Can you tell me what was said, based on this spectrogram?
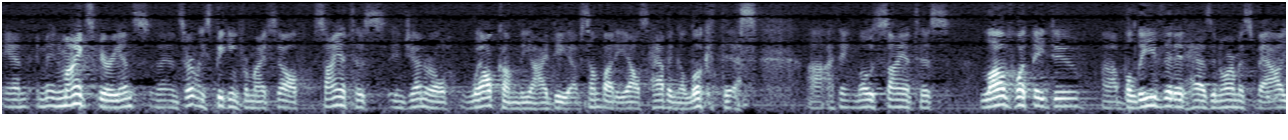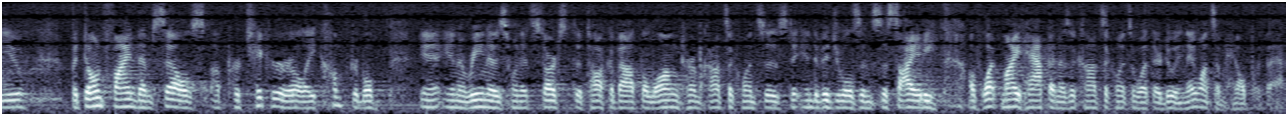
And in my experience, and certainly speaking for myself, scientists in general welcome the idea of somebody else having a look at this. Uh, I think most scientists love what they do, uh, believe that it has enormous value, but don't find themselves uh, particularly comfortable in, in arenas when it starts to talk about the long-term consequences to individuals and society of what might happen as a consequence of what they're doing. They want some help with that.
